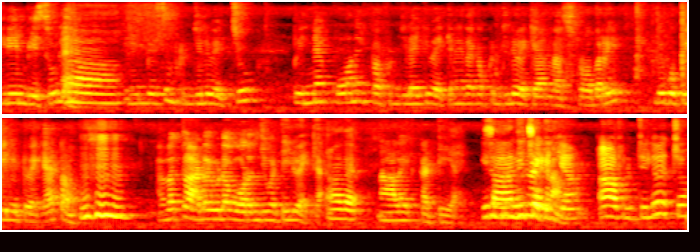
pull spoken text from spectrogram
ഗ്രീൻ പീസും അല്ലേ ഗ്രീൻ പീസും ഫ്രിഡ്ജിൽ വെച്ചു. പിന്നെ കോൺ ഇപ്പൊ ഫ്രിഡ്ജിലേക്ക് വെക്കണം. ഇതൊക്കെ ഫ്രിഡ്ജിൽ വെക്കാനുള്ള സ്ട്രോബെറി ഇത് കുപ്പിയിലിട്ട് വെക്കാം കേട്ടോ. അവക്കാടോ ഇവിടെ ഓറഞ്ച് വട്ടിയിൽ വെക്കാം. അതെ. നാളെ കട്ട് ചെയ്യാം. ഇത് ഫ്രിഡ്ജിൽ വെക്കണം? ആ ഫ്രിഡ്ജിൽ വെച്ചോ.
